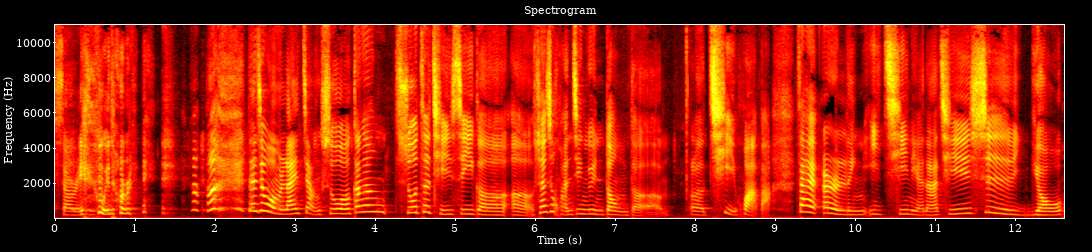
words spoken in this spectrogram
Sorry，We don't really。但是我们来讲说，刚刚说这其实是一个呃，算是环境运动的呃企划吧。在二零一七年呢，其实是由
